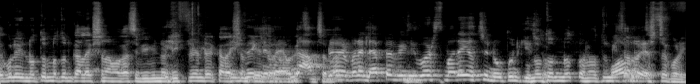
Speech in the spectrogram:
এগুলি নতুন নতুন কালেকশন আমার কাছে বিভিন্ন ডিফারেন্টের কালেকশন পেয়ে যাবেন আমার মানে কাছে মানে ল্যাপটপ ইউনিভার্স মানেই হচ্ছে নতুন কিছু। নতুন নতুন নতুন কিছু আমরা চেষ্টা করি।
